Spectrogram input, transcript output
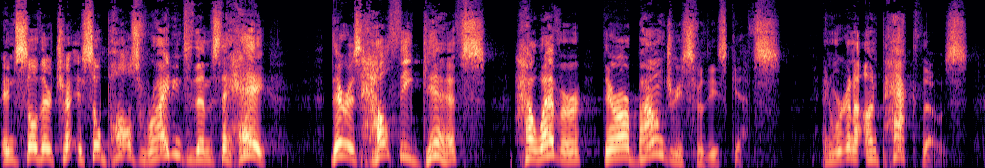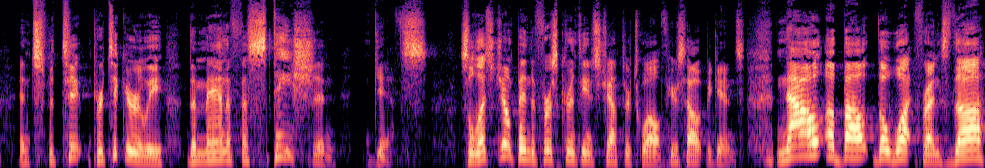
And so they're tra- so Paul's writing to them and say, hey, there is healthy gifts. However, there are boundaries for these gifts. And we're going to unpack those, and particularly the manifestation gifts. So let's jump into 1 Corinthians chapter 12. Here's how it begins. Now about the what, friends? The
